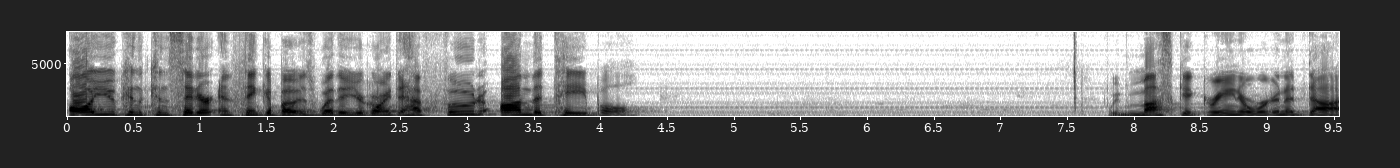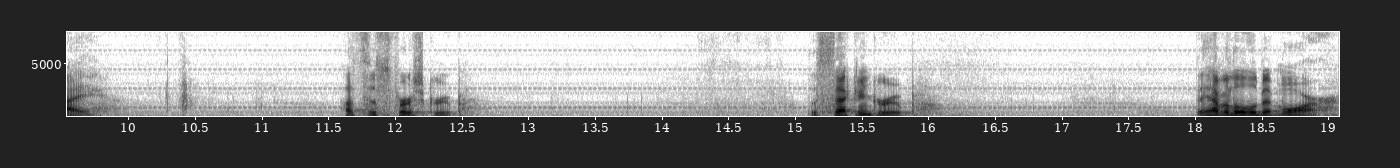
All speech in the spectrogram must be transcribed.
all you can consider and think about is whether you're going to have food on the table. We must get grain or we're going to die. That's this first group. The second group, they have a little bit more.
